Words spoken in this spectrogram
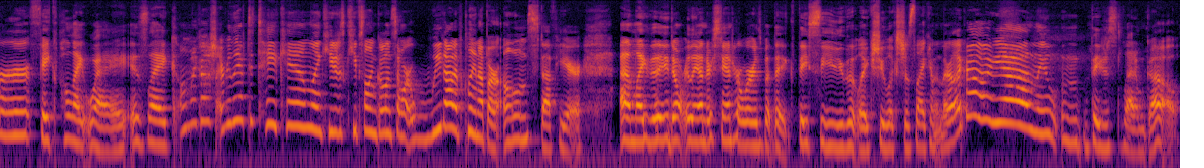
her fake polite way, is like, "Oh my gosh, I really have to take him. Like he just keeps on going somewhere. We gotta clean up our own stuff here." And like they don't really understand her words, but they they see that like she looks just like him, and they're like, "Oh yeah," and they and they just let him go.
